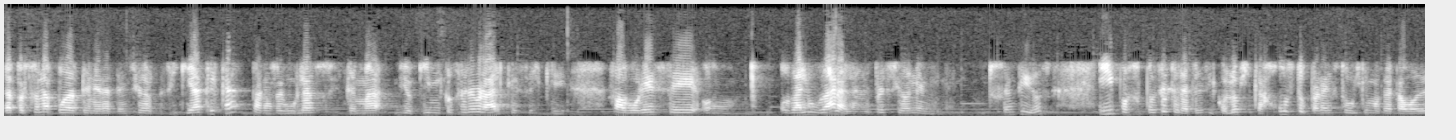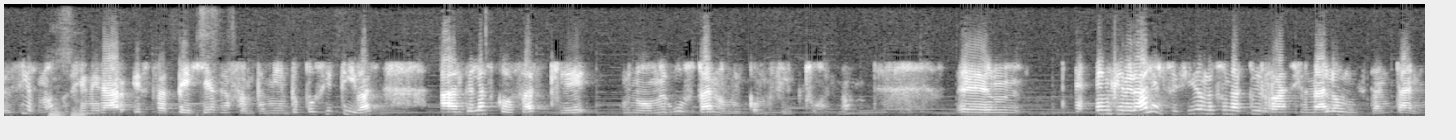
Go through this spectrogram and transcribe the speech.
la persona pueda tener atención psiquiátrica para regular su sistema bioquímico cerebral, que es el que favorece o, da lugar a la depresión en, muchos sentidos, y por supuesto terapia psicológica, justo para esto último que acabo de decir, ¿no? Generar estrategias de afrontamiento positivas ante las cosas que no me gustan o me conflictúan. ¿no? Em, en general, el suicidio no es un acto irracional o instantáneo.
